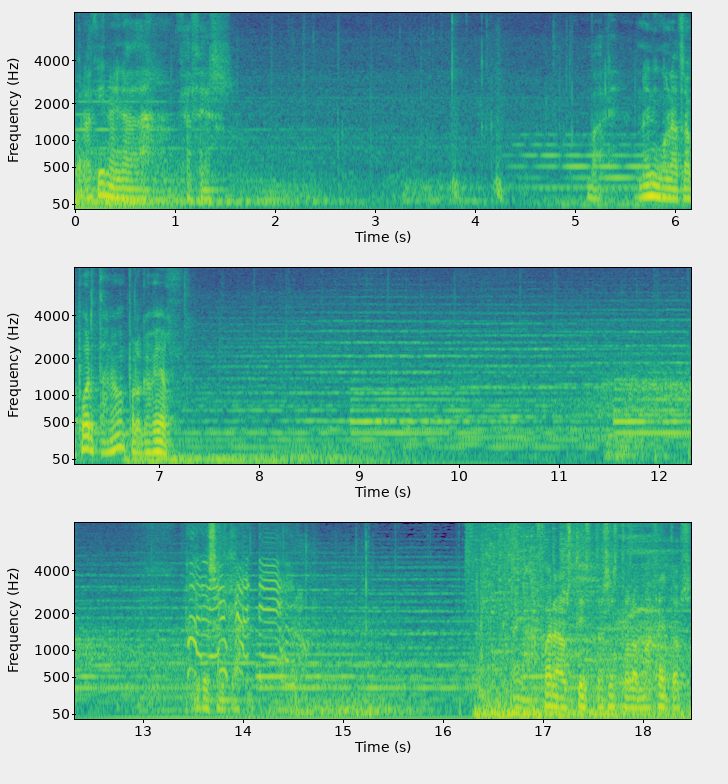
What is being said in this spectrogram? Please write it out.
Por aquí no hay nada que hacer. Otra puerta, ¿no? Por lo que veo. Hay que saltar. Venga, fuera los tistos estos, los macetos.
